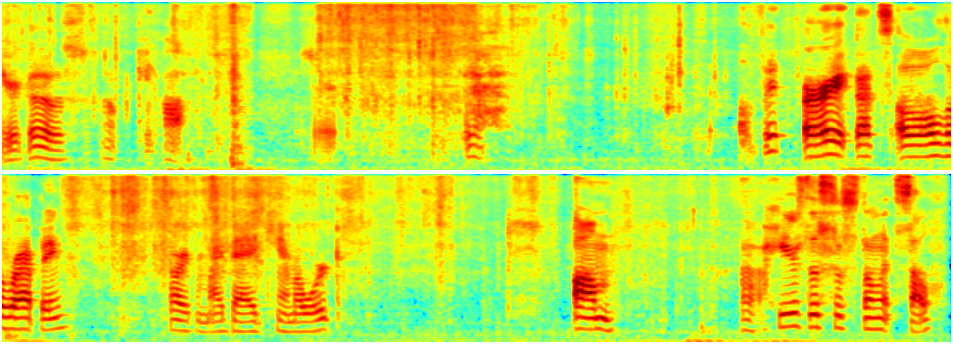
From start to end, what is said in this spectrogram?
Here it goes. Oh, get off. There. Love it. Alright, that's all the wrapping. Sorry for my bad camera work. Um, uh, here's the system itself.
